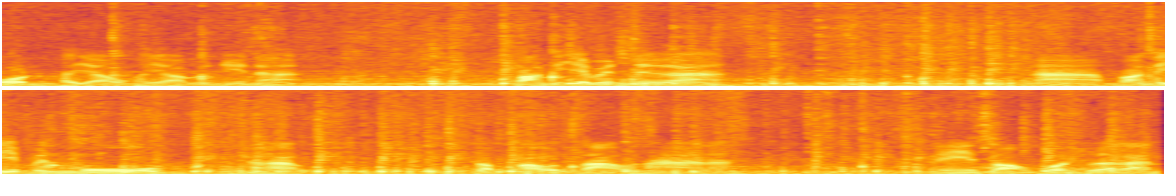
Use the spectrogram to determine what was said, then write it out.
คนๆเขย่าเขย่าแบบนี้นะฮะฝั่งนี้จะเป็นเนื้ออ่าฝั่งนี้เป็นหมูนะครับกะเพราซาวห้านะ นี่สองคนช่วยกัน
